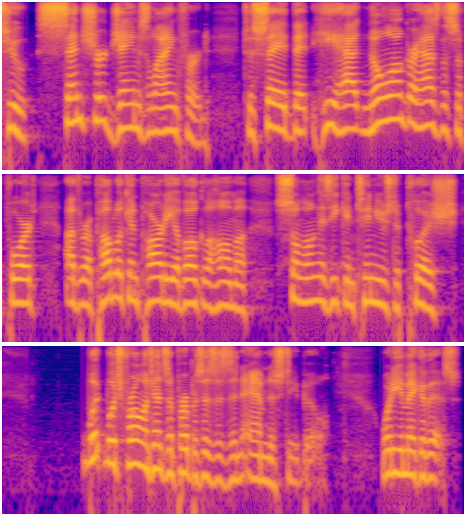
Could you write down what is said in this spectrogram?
to censure James Lankford to say that he had no longer has the support of the Republican Party of Oklahoma so long as he continues to push what which for all intents and purposes is an amnesty bill. What do you make of this?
